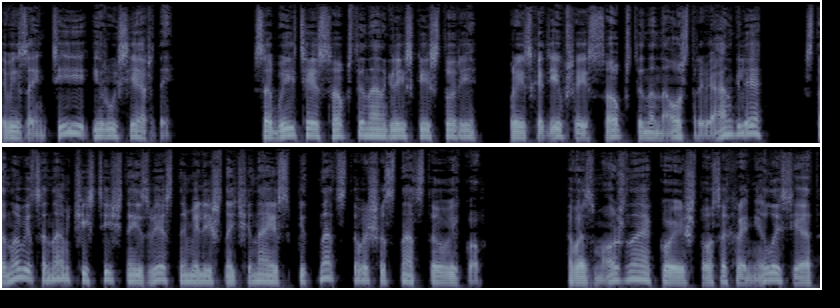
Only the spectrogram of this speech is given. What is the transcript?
Византии и Русерды. События, собственно, английской истории, происходившие, собственно, на острове Англия, становятся нам частично известными лишь начиная с XV-XVI веков. Возможно, кое-что сохранилось и от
